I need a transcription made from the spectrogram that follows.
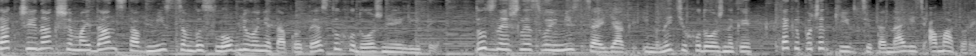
Так чи інакше, майдан став місцем висловлювання та протесту художньої еліти. Тут знайшли своє місце як імениті художники, так і початківці та навіть аматори.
